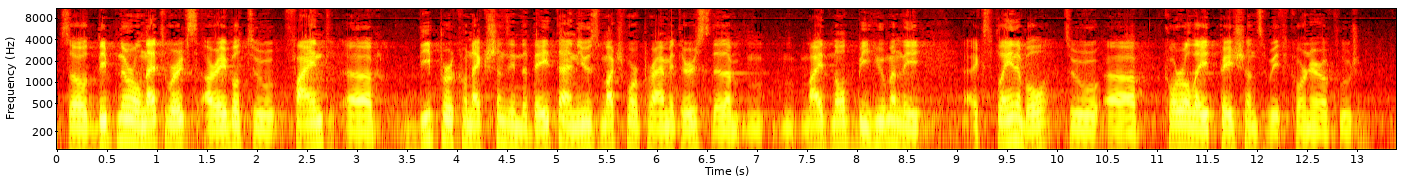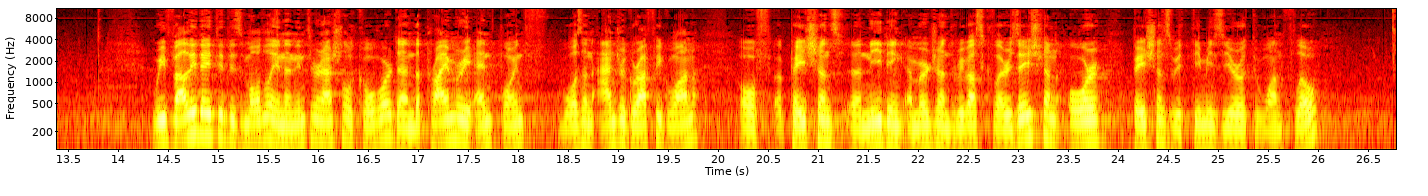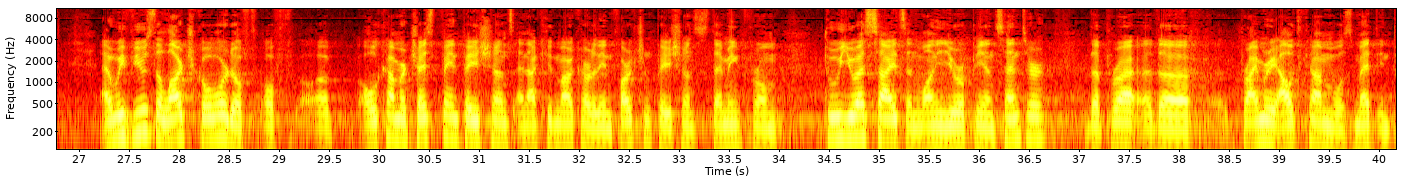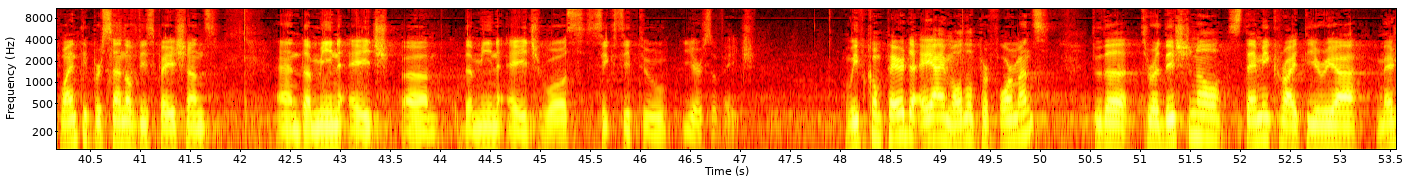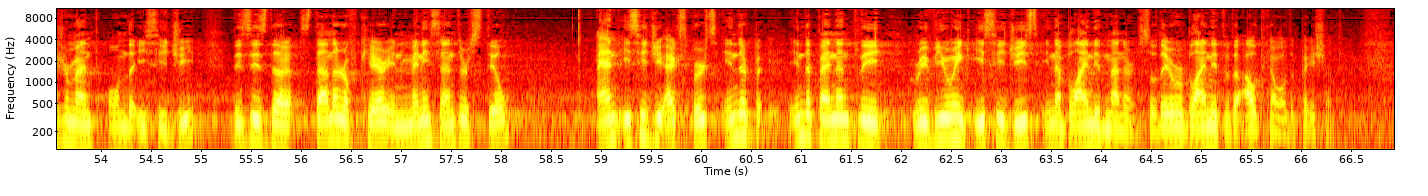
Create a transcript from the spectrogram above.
So deep neural networks are able to find uh, deeper connections in the data and use much more parameters that might not be humanly explainable to uh, correlate patients with coronary occlusion. We validated this model in an international cohort, and the primary endpoint was an angiographic one of uh, patients uh, needing emergent revascularization or patients with TIMI 0 to 1 flow. And we've used a large cohort of, of uh, all-comer chest pain patients and acute myocardial infarction patients stemming from two US sites and one European center. The, uh, the primary outcome was met in 20% of these patients, and the mean age um, the mean age was 62 years of age. We've compared the AI model performance to the traditional STEMI criteria measurement on the ECG. This is the standard of care in many centers still. And ECG experts independently reviewing ECGs in a blinded manner. So they were blinded to the outcome of the patient.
